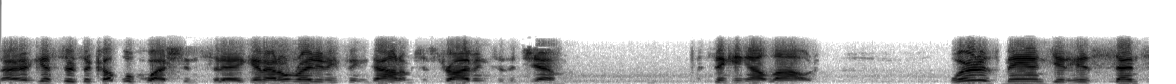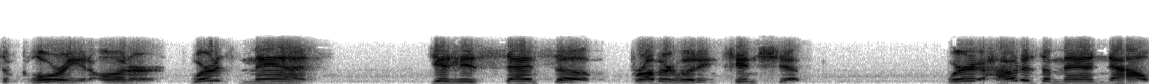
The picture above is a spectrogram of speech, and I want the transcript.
I guess there's a couple questions today. Again, I don't write anything down, I'm just driving to the gym, thinking out loud. Where does man get his sense of glory and honor? Where does man get his sense of brotherhood and kinship? Where, how does a man now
